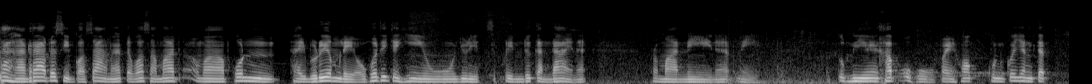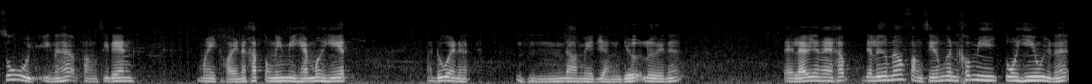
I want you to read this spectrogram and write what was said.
ทหารราบและสิ่งก่อสร้างนะ แต่ว่าสามารถเอามาพ่นไทเบเรียมเหลว เพื่อที่จะฮิลยูนิตสปรินด้วยกันได้นะ ประมาณนี้นะนี่ ตรงนี้นครับโอ้โหไฟฮอกคุณก็ยังจะสู้อยู่อีกนะฮะฝั่งสีแดงไม่ถอยนะครับ ตรงนี้มีแฮมเมอร์เฮดมาด้วยนะดาเมจอย่างเยอะเลยนะ แต่แล้วยังไงครับ อย่าลืมนะฝั่งสีน้ำเงินเขามีตัวฮิลอยู่นะ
